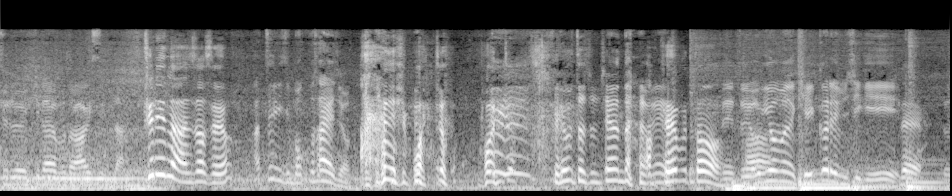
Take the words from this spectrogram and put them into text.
줄을 기다려 보도록 하겠습니다. 트리는 안 사세요? 아 트리 이제 먹고 사야죠. 아니 먼저 먼저 배부터 좀 채운 다음에. 아 배부터 네, 또 여기 아, 오면 길거리 음식이 네. 또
